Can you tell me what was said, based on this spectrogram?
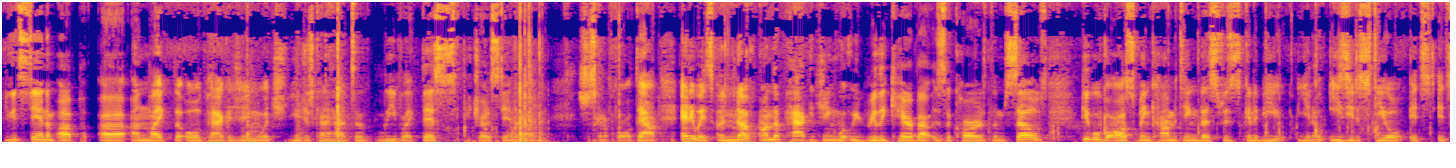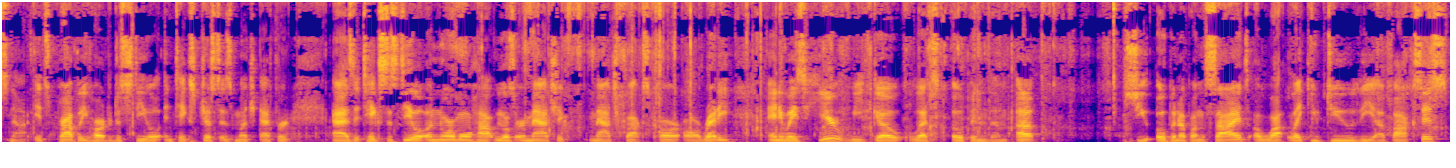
you can stand them up, uh, unlike the old packaging, which you just kind of had to leave like this. You try to stand it up, it's just going to fall down. Anyways, enough on the packaging. What we really care about is the cars themselves. People have also been commenting this was going to be, you know, easy to steal. It's it's not. It's probably harder to steal and takes just as much effort as it takes to steal a normal Hot Wheels or Magic Matchbox car already. Anyways, here we go. Let's open them up. So you open up on the sides, a lot like you do the uh, boxes.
